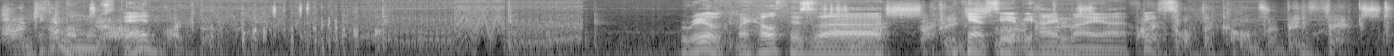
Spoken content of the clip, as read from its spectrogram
Hunt think I'm them almost dead. like the For real, my health is, uh... You can't see it behind my, uh, face. thought the comms had been fixed.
